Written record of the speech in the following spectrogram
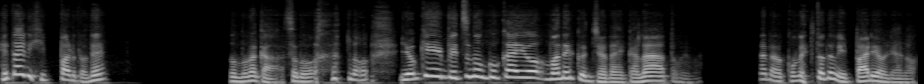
下手に引っ張るとね、そのなんか、その、あの、余計別の誤解を招くんじゃないかなと思います。ただコメントでもいっぱいあるように、あの、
